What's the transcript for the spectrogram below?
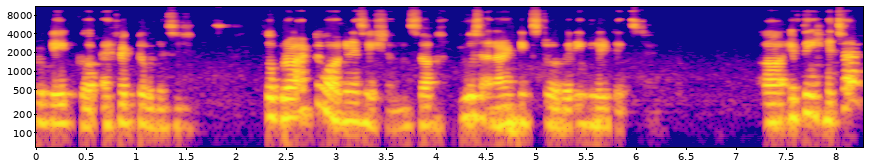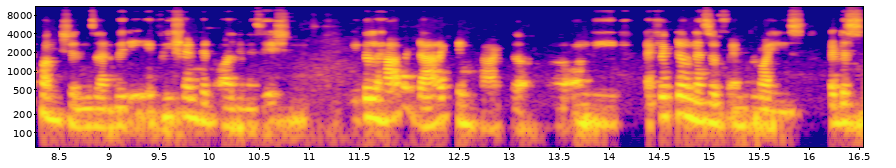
to take uh, effective decisions. So, proactive organizations uh, use analytics to a very great extent uh, if the HR functions are very efficient in organizations, it will have a direct impact uh, uh, on the effectiveness of employees. That is,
